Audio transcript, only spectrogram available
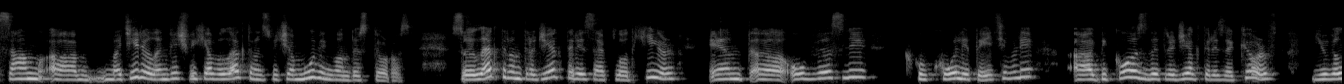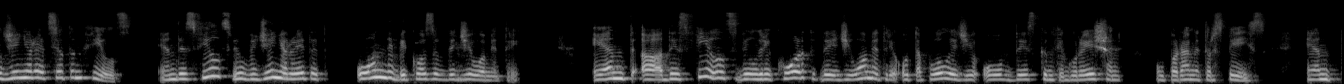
some um, material in which we have electrons which are moving on this torus. So electron trajectories I plot here, and uh, obviously, qualitatively, uh, because the trajectories are curved, you will generate certain fields. And these fields will be generated only because of the geometry. And uh, these fields will record the geometry or topology of this configuration or parameter space. And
